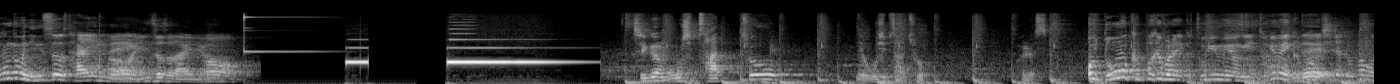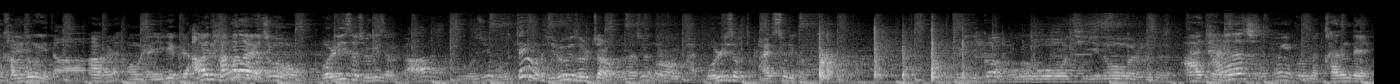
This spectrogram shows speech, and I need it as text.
현금은 인수해서 다행인데. 어, 인서서 다행이에요 어. 지금 54초 네 54초 걸렸습니다 어 너무 급하게 말하니까 도겸이 형이 도겸이 형이 거 진짜 급한 건데. 감동이다. 아, 그래? 어, 야 이게 그래 아무리 거지, 해도 뭐. 멀리서 저기서 아 뭐지 뭐 때문에 그러지 이러면서 올 줄 알았고 나 지금 어. 발- 멀리서부터 발소리가 들리니까 오 디노 이러면서 아 당연하지 형이 부르면 가는데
